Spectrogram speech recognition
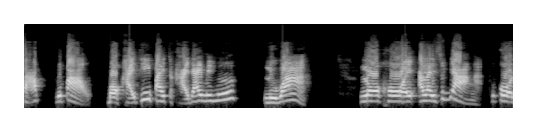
ทรัพย์หรือเปล่า บอกขายที่ไปจะขายได้ไหมฮึหรือว่ารอคอยอะไรสักอย่างอะ ทุกคน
